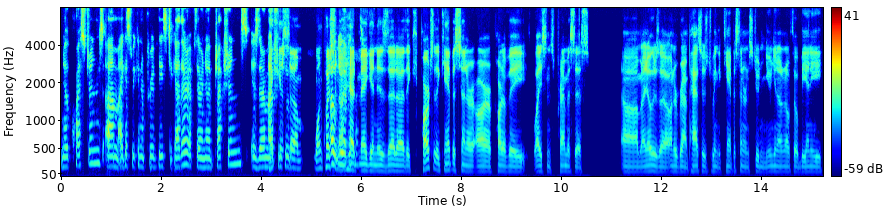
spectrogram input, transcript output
No questions? Um, I guess we can approve these together if there are no objections. Is there a I motion guess to? um one question you I have a had, question? Megan, is that uh the c- parts of the campus center are part of a licensed premises. Um, and I know there's a underground passage between the campus center and student union. I don't know if there'll be any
